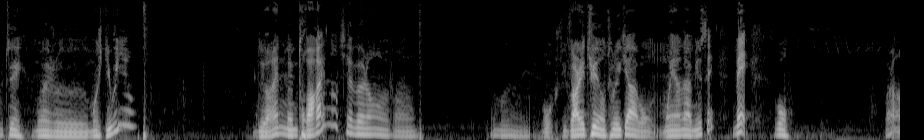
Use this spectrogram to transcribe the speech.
Écoutez, moi je moi je dis oui. hein. Deux reines, même trois reines hein, si elles veulent. hein. Enfin, euh, bon, je vais devoir les tuer dans tous les cas. Bon, moyen a, mieux c'est. Mais bon, Voilà.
